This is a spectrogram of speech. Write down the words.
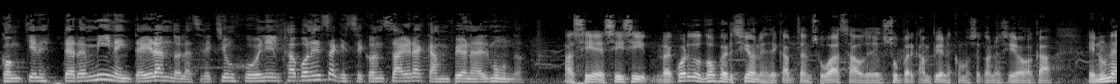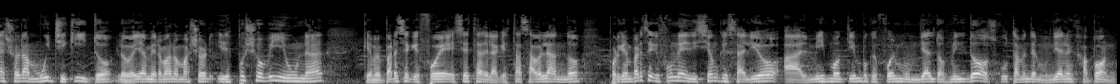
con quienes termina integrando la selección juvenil japonesa que se consagra campeona del mundo. Así es, sí, sí. Recuerdo dos versiones de Captain Tsubasa o de Supercampeones como se conocieron acá. En una yo era muy chiquito, lo veía mi hermano mayor, y después yo vi una que me parece que fue, es esta de la que estás hablando, porque me parece que fue una edición que salió al mismo tiempo que fue el Mundial 2002, justamente el Mundial en Japón.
